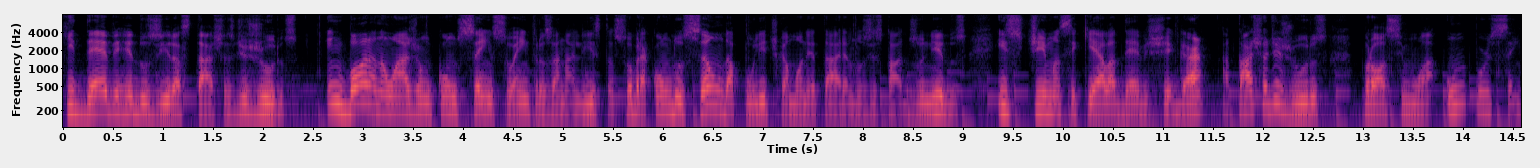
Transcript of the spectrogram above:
que deve reduzir as taxas de juros. Embora não haja um consenso entre os analistas sobre a condução da política monetária nos Estados Unidos, estima-se que ela deve chegar à taxa de juros próximo a 1%.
